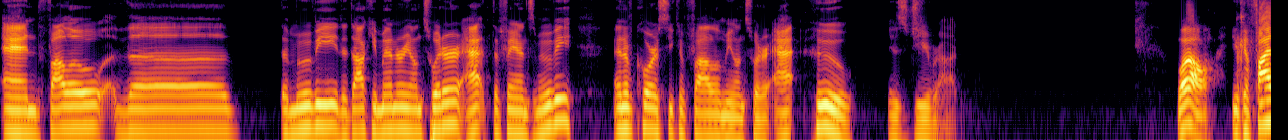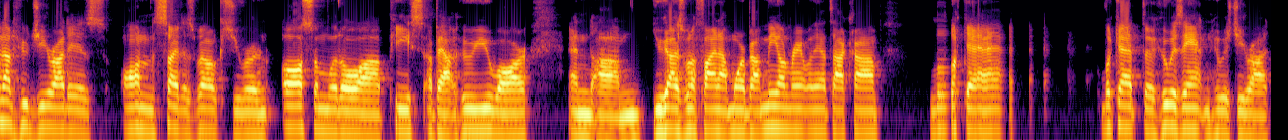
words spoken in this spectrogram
and follow the the movie, the documentary on Twitter at the fans movie. And of course, you can follow me on Twitter at who is G Rod. Well, you can find out who G Rod is on the site as well because you wrote an awesome little uh, piece about who you are. And um, you guys want to find out more about me on rantwithant.com. Look at look at the who is Ant and who is G Rod.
